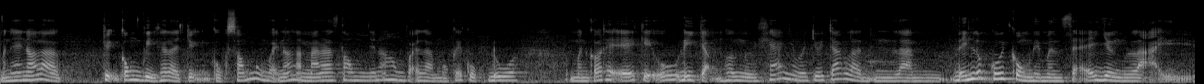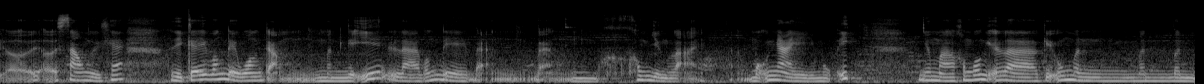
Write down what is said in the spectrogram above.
mình hay nói là chuyện công việc hay là chuyện cuộc sống cũng vậy nó là marathon chứ nó không phải là một cái cuộc đua. Mình có thể kiểu đi chậm hơn người khác nhưng mà chưa chắc là làm đến lúc cuối cùng thì mình sẽ dừng lại ở ở sau người khác thì cái vấn đề quan trọng mình nghĩ là vấn đề bạn bạn không dừng lại mỗi ngày một ít. Nhưng mà không có nghĩa là, kiểu, mình mình mình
